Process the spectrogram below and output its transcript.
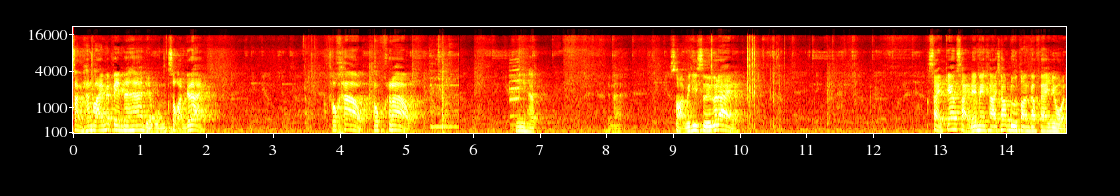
สั่งทางไลน์ไม่เป็นนะฮะเดี๋ยวผมสอนก็ได้คร่าวๆคร่าวๆนี่ครับเดี๋ยวนะสอนวิธีซื้อก็ได้ ใส่แก้วใส่ได้ไหมคะ ชอบดูตอนกาแฟโยด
